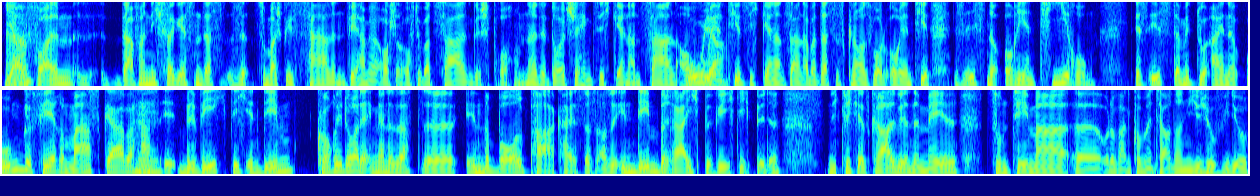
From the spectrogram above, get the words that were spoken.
Ja, Ja. und vor allem äh, darf man nicht vergessen, dass zum Beispiel Zahlen, wir haben ja auch schon oft über Zahlen gesprochen, ne? der Deutsche hängt sich gerne an Zahlen auf, Oh ja. orientiert sich gerne an Zahlen, aber das ist genau das Wort, orientiert. Es ist eine Orientierung. Es ist, damit du eine ungefähre Maßgabe hast, äh, beweg dich in dem Korridor, der Engländer sagt, äh, in the ballpark heißt das, also in dem Bereich beweg dich bitte. Und ich kriege jetzt gerade wieder eine Mail zum Thema, äh, oder war ein Kommentar unter einem YouTube-Video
